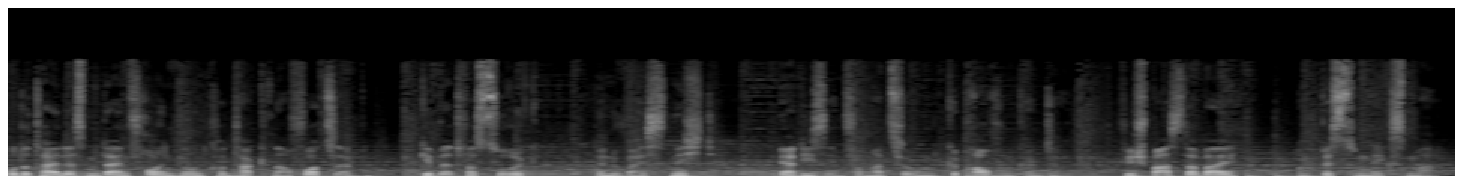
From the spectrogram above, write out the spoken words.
Oder teile es mit deinen Freunden und Kontakten auf WhatsApp. Gib etwas zurück, denn du weißt nicht, wer diese Informationen gebrauchen könnte. Viel Spaß dabei und bis zum nächsten Mal.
